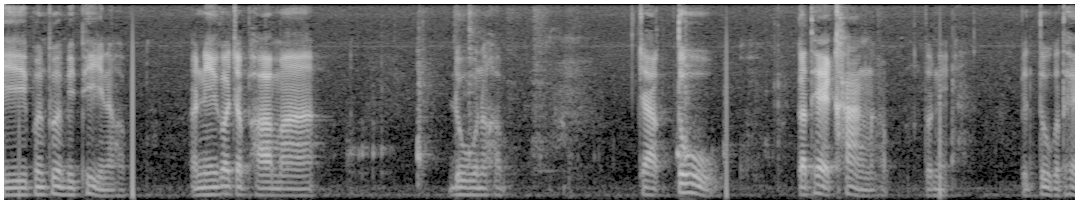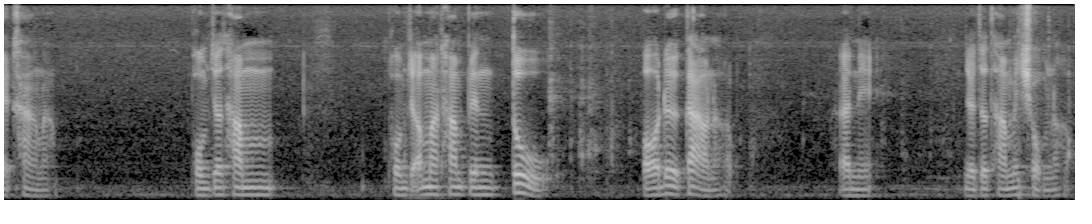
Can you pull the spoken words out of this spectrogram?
ีเพื่อนเพื่อนพี่พี่ๆนะครับ อันนี้ก็จะพามาดูนะครับ จากตู้กระแทกข้างนะครับ ตัวนี้เป็นตู้กระแทกข้างนะครับ ผมจะทำผมจะเอามาทำเป็นตู้ออเดอร์เก้านะครับ อันนี้เดี๋ยวจะทำให้ชมนะครับ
